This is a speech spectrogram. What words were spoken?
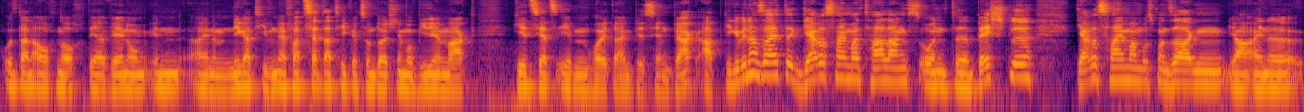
und dann auch noch der Erwähnung in einem negativen FAZ-Artikel zum deutschen Immobilienmarkt geht es jetzt eben heute ein bisschen bergab. Die Gewinnerseite Gerresheimer, Talangs und äh, Bechtle Gerresheimer, muss man sagen, ja, eine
